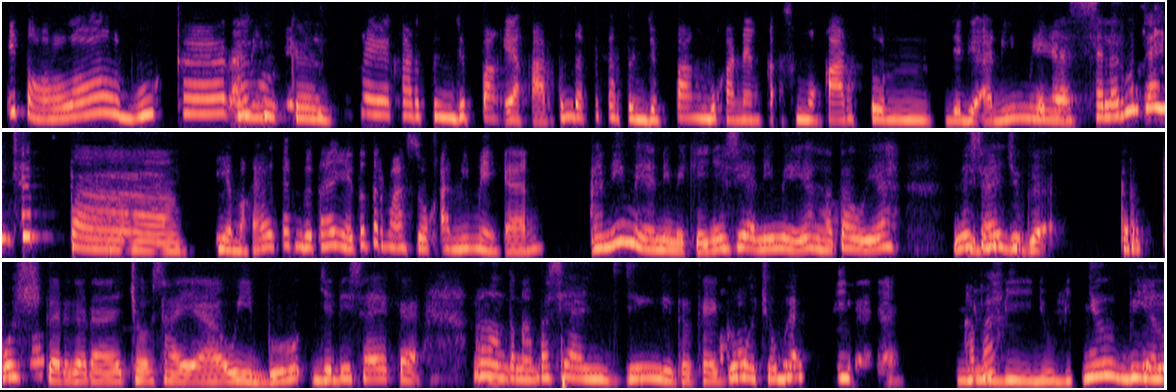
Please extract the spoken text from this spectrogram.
Ih tolol, bukan. Anime bukan. itu kayak kartun Jepang. Ya kartun tapi kartun Jepang. Bukan yang semua kartun jadi anime. ya Sailor Moon kan Jepang Iya makanya kan gue tanya itu termasuk anime kan? anime anime kayaknya sih anime ya nggak tahu ya ini Jadi- saya juga terpush gara-gara cowok saya wibu jadi saya kayak lo nonton apa sih anjing gitu kayak gue mau coba Iya. Apa? Newbie, newbie. newbie Iya,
